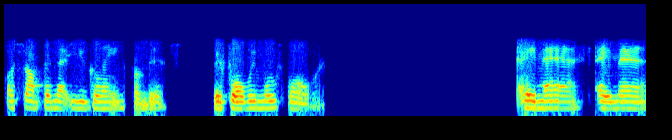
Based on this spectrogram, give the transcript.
or something that you gleaned from this before we move forward? Amen. Amen.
